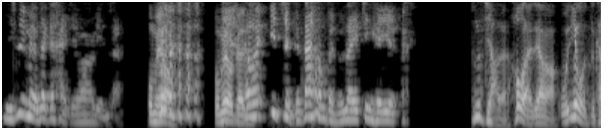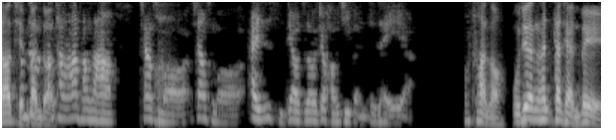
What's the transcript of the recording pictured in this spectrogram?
你是没有在跟海贼王连载？我没有，我没有跟。他会一整个单行本都在进黑夜，真的假的？后来这样啊？我因为我只看到前半段。常常常常，像什么像什么艾斯死掉之后，就好几本都是黑夜啊。好惨哦！我觉得看看起来很累。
